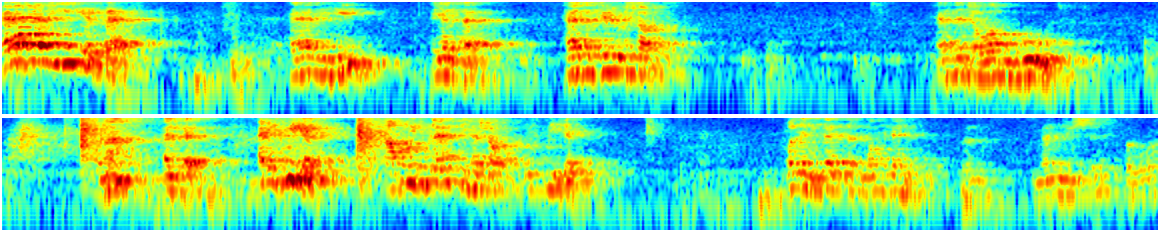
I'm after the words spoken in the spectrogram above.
هذه هي الفاء. هذه هي الفاء. هذا فعل الشرط. هذا جوابه تمام الفاء الاسميه اعطوني جمله فيها شرط اسميه قلنا مثال الدرس الماضي سهل من يجتهد فهو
